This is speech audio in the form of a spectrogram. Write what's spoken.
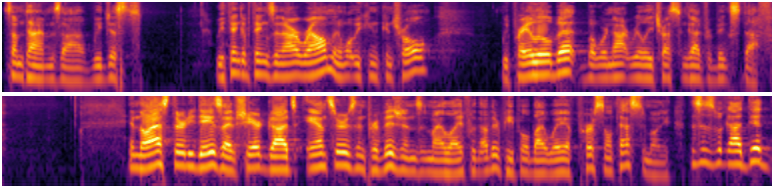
Sometimes uh, we just we think of things in our realm and what we can control. We pray a little bit, but we're not really trusting God for big stuff. In the last 30 days, I've shared God's answers and provisions in my life with other people by way of personal testimony. This is what God did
